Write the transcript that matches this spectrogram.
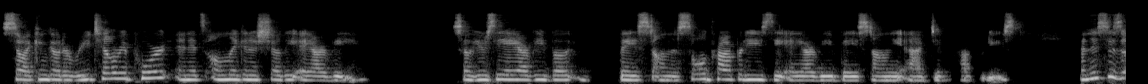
So I can go to retail report and it's only going to show the ARV. So here's the ARV based on the sold properties, the ARV based on the active properties. And this is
